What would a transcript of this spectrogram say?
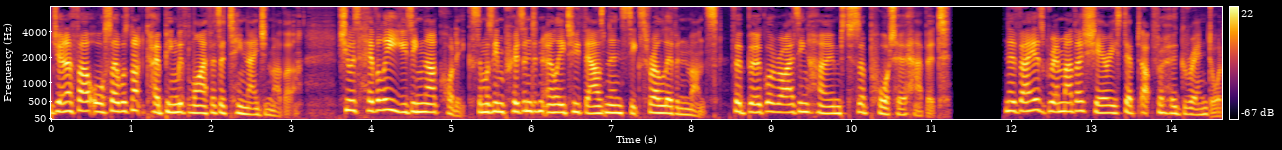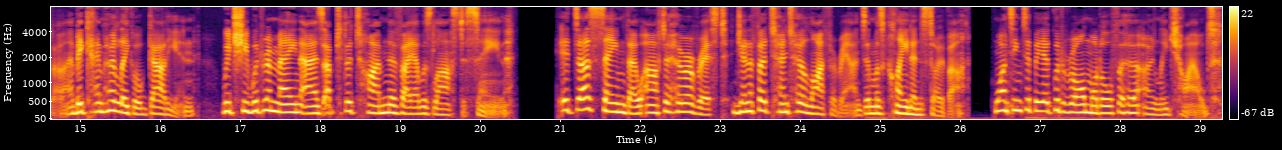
Jennifer also was not coping with life as a teenage mother. She was heavily using narcotics and was imprisoned in early 2006 for 11 months for burglarizing homes to support her habit. Nevaeh's grandmother Sherry stepped up for her granddaughter and became her legal guardian, which she would remain as up to the time Nevaeh was last seen. It does seem, though, after her arrest, Jennifer turned her life around and was clean and sober, wanting to be a good role model for her only child.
